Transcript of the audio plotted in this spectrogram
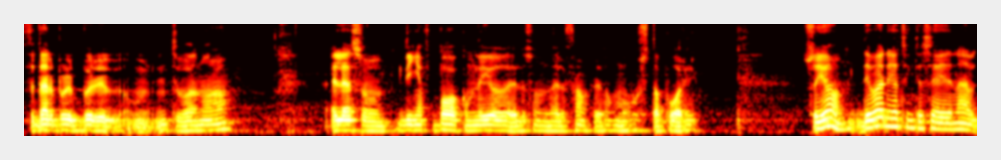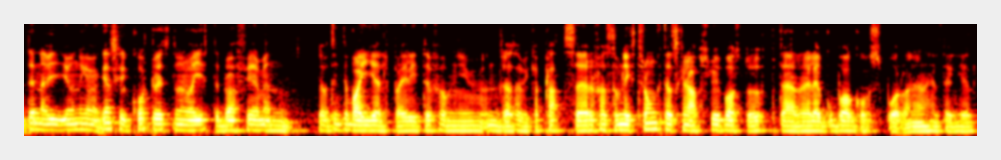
För där borde det inte vara några. Eller så, det är inga bakom dig eller, som, eller framför dig som kommer hosta på dig. Så ja, det var det jag tänkte säga i den här, denna videon. Det var ganska kort, jag vet inte om det var jättebra för er men jag tänkte bara hjälpa er lite för om ni undrar så vilka platser. Fast om det är trångt så kan ni absolut bara stå upp där eller gå bara gå av spårvagnen helt enkelt.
